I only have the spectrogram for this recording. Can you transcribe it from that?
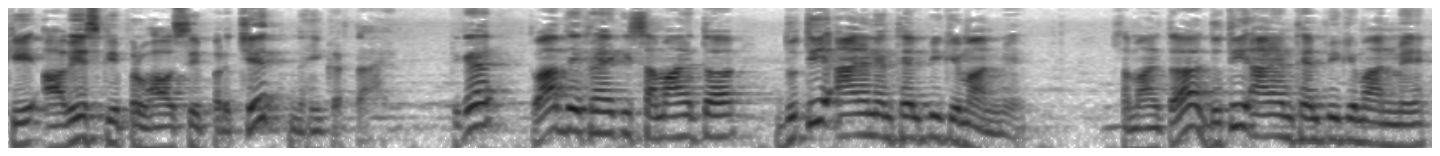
के आवेश के प्रभाव से परिचित नहीं करता है। ठीक है? तो आप देख रहे हैं कि सामान्यतः द्वितीय आयन एंथैल्पी के मान में सामान्यतः द्वितीय आयन एंथैल्पी के मान में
